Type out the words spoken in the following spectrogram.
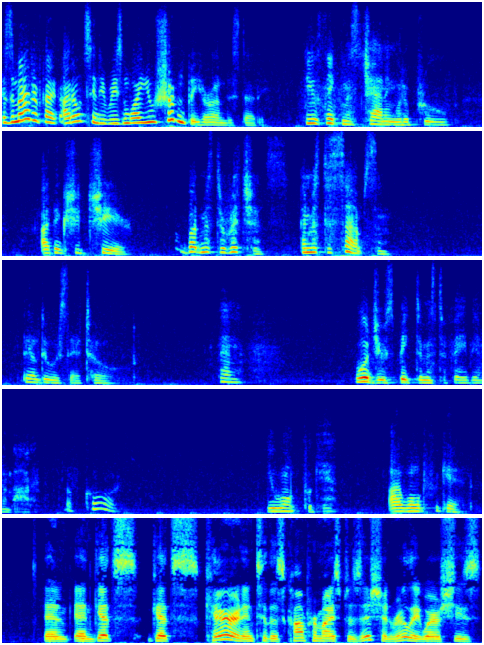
As a matter of fact, I don't see any reason why you shouldn't be her understudy. Do you think Miss Channing would approve? I think she'd cheer. But Mr. Richards and Mr. Sampson. They'll do as they're told. Then, would you speak to Mr. Fabian about it? Of course. You won't forget. I won't forget. And and gets gets Karen into this compromised position really where she's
